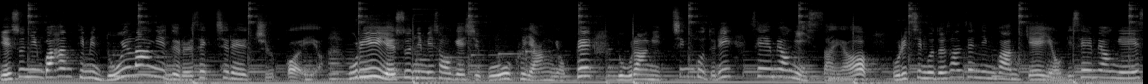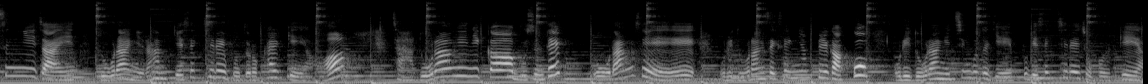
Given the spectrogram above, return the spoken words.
예수님과 한 팀인 노랑이들을 색칠해 줄 거예요. 우리 예수님이 서 계시고 그 양 옆에 노랑이 친구들이 세 명이 있어요. 우리 친구들 선생님과 함께 여기 세 명의 승리자인 노랑이를 함께 색칠해 보도록 할게요. 자, 노랑이니까 무슨 색? 노랑색. 우리 노랑색 색연필 갖고 우리 노랑이 친구들 예쁘게 색칠해 줘 볼게요.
